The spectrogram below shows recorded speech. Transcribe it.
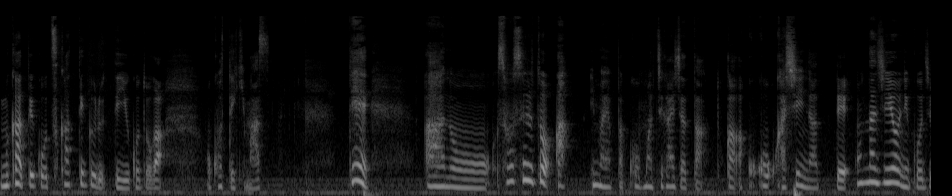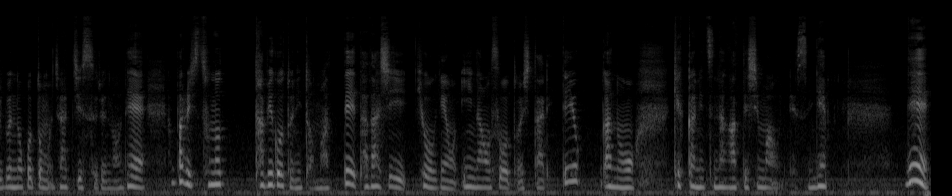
向かってこう使ってくるっていうことが起こってきます。であのそうするとあ今やっぱこう間違えちゃったとかあここおかしいなって同じようにこう自分のこともジャッジするのでやっぱりその度ごとに止まって正しい表現を言い直そうとしたりっていうあの結果につながってしまうんですね。で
